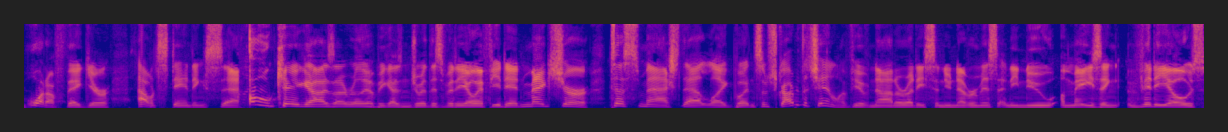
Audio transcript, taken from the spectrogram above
What a figure. Outstanding set. Okay, guys, I really hope you guys enjoyed this video. If you did, make sure to smash that like button. Subscribe to the channel if you have not already so you never miss any new amazing videos.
